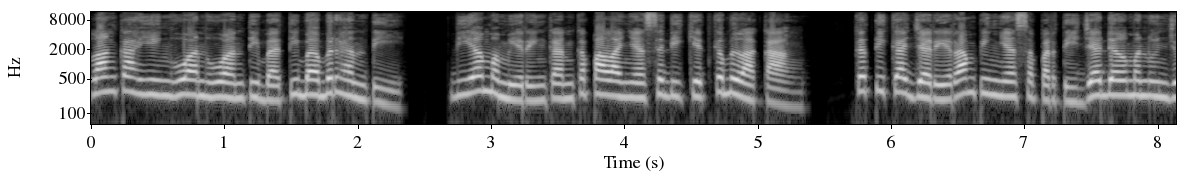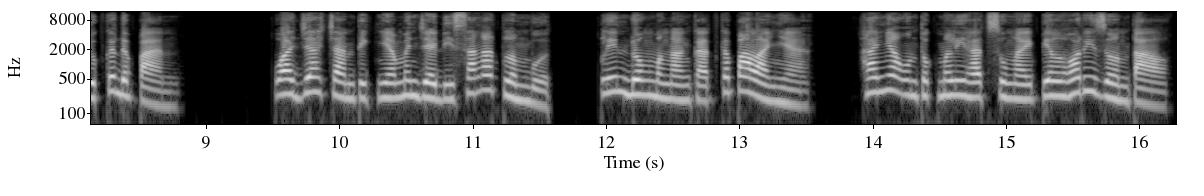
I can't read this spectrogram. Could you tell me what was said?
langkah Ying Huan Huan tiba-tiba berhenti. Dia memiringkan kepalanya sedikit ke belakang ketika jari rampingnya seperti jadal menunjuk ke depan. Wajah cantiknya menjadi sangat lembut. Lindong mengangkat kepalanya, hanya untuk melihat sungai pil horizontal.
